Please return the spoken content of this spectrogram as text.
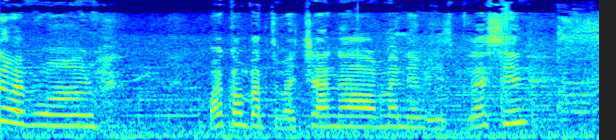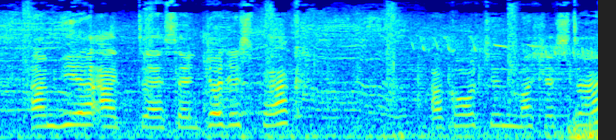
Hello everyone, welcome back to my channel. My name is Blessing. I'm here at uh, St. George's Park, Accounting, Manchester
